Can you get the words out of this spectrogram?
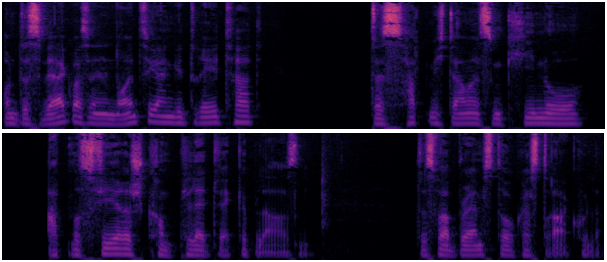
und das Werk, was er in den 90ern gedreht hat, das hat mich damals im Kino atmosphärisch komplett weggeblasen. Das war Bram Stokers Dracula.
